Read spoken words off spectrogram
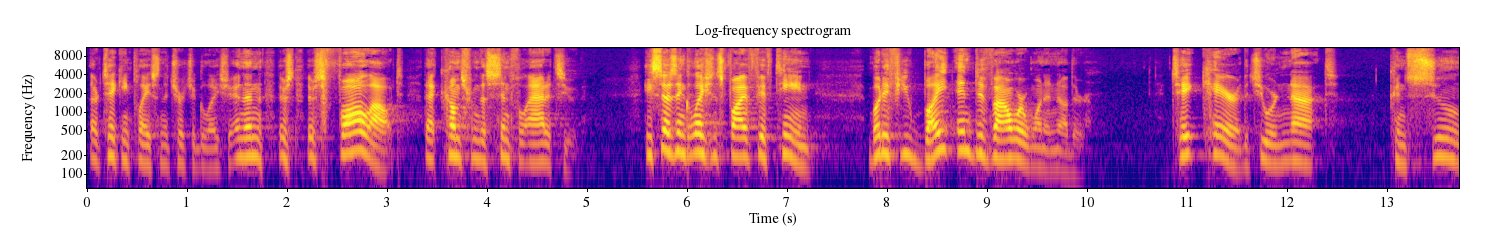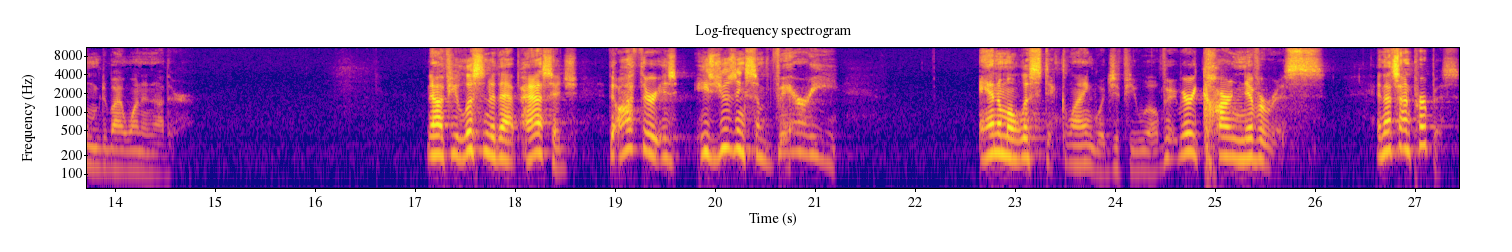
that are taking place in the church of Galatia, and then there's, there's fallout that comes from the sinful attitude. He says in Galatians 5:15, "But if you bite and devour one another, Take care that you are not consumed by one another. Now, if you listen to that passage, the author is he's using some very animalistic language, if you will, very, carnivorous. And that's on purpose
